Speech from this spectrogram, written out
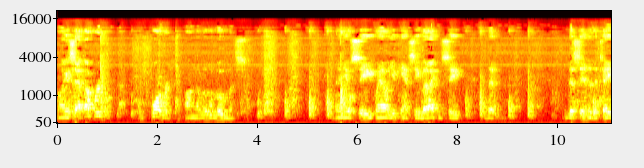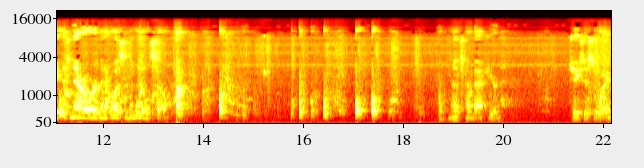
Like I said, upward and forward on the little movements. And you'll see, well, you can't see, but I can see that this end of the tape is narrower than it was in the middle, so. Let's come back here and chase this away.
